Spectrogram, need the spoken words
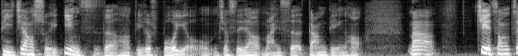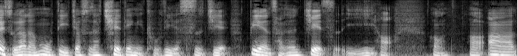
比较属于硬质的哈，比如柏油，我们就是要埋设钢钉哈。那界桩最主要的目的就是在确定你土地的世界，避免产生界址疑义哈。哦哦啊。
